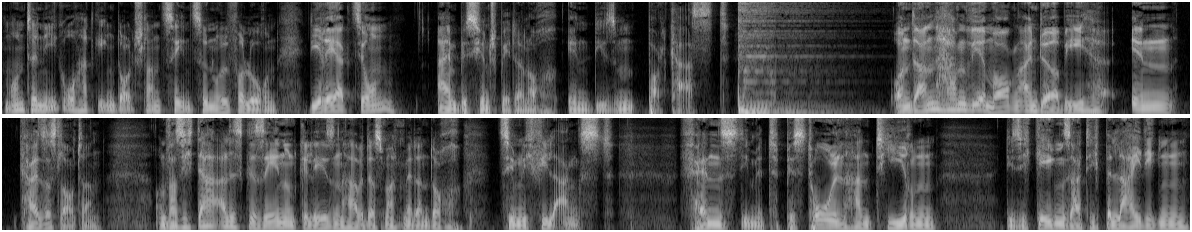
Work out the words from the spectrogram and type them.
Montenegro hat gegen Deutschland 10 zu 0 verloren. Die Reaktion ein bisschen später noch in diesem Podcast. Und dann haben wir morgen ein Derby in Kaiserslautern. Und was ich da alles gesehen und gelesen habe, das macht mir dann doch ziemlich viel Angst. Fans, die mit Pistolen hantieren, die sich gegenseitig beleidigen.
